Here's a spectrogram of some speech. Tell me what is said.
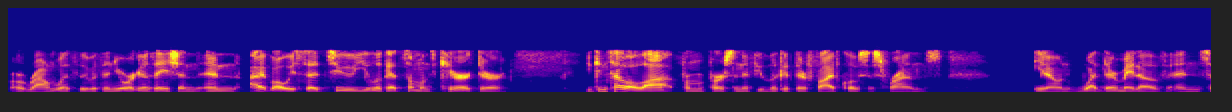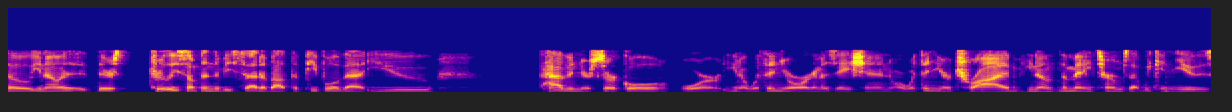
around with within your organization. And I've always said too, you look at someone's character, you can tell a lot from a person if you look at their five closest friends you know, and what they're made of. And so, you know, it, there's truly something to be said about the people that you have in your circle or, you know, within your organization or within your tribe, you know, the many terms that we can use.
